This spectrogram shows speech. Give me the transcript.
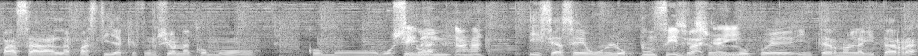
pasa a la pastilla que funciona como, como Sí, bocina como un- ajá. y se hace un loop. Un se hace un ahí. loop eh, interno en la guitarra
